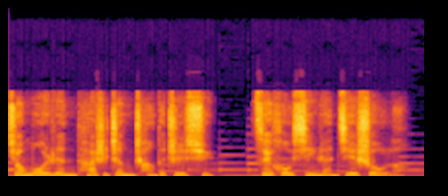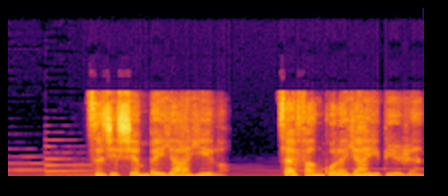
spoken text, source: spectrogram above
就默认它是正常的秩序，最后欣然接受了。自己先被压抑了，再反过来压抑别人，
